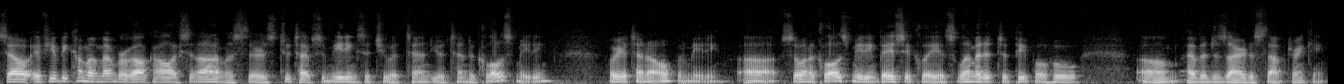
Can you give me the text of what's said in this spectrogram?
So if you become a member of Alcoholics Anonymous, there's two types of meetings that you attend. You attend a closed meeting, or you attend an open meeting. Uh, so in a closed meeting, basically, it's limited to people who um, have a desire to stop drinking.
